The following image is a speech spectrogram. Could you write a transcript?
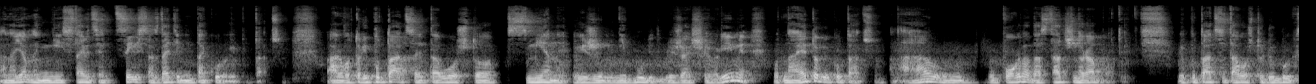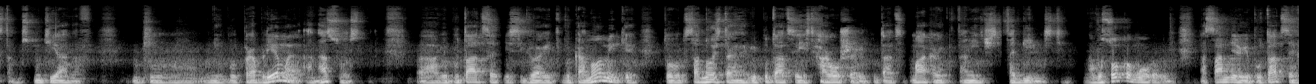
она явно не ставит себе цель создать именно такую репутацию. А вот репутация того, что смены режима не будет в ближайшее время, вот на эту репутацию она упорно достаточно работает. Репутация того, что любых там смутьянов у них будут проблемы, она создана. Репутация, если говорить в экономике, то, с одной стороны, репутация есть хорошая репутация макроэкономической стабильности. На высоком уровне, на самом деле, репутация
